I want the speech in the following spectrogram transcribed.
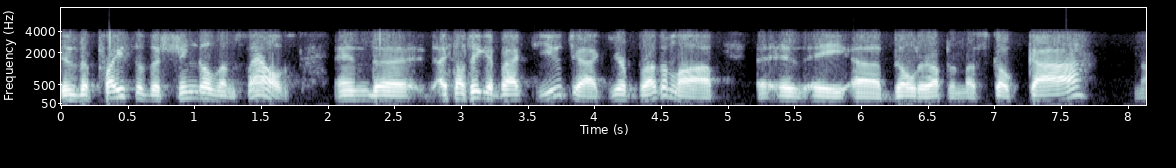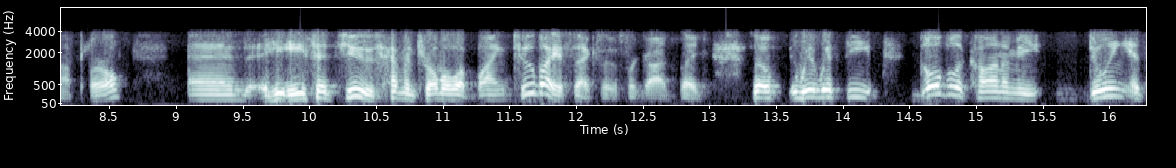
is the price of the shingle themselves. And uh, I'll take it back to you, Jack. Your brother-in-law is a uh, builder up in Muskoka, not plural, and he, he said too, he's having trouble with buying two by sixes for God's sake. So with, with the global economy doing its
